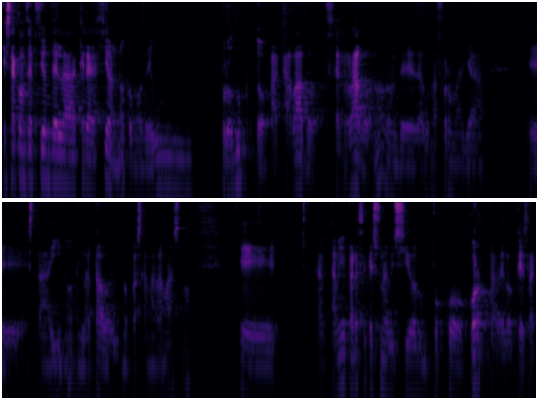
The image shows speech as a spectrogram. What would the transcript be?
esa concepción de la creación, como de un producto acabado, cerrado, donde de alguna forma ya eh, está ahí, enlatado y no pasa nada más. Eh, a, mí me parece que es una visión un poco corta de lo que es la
